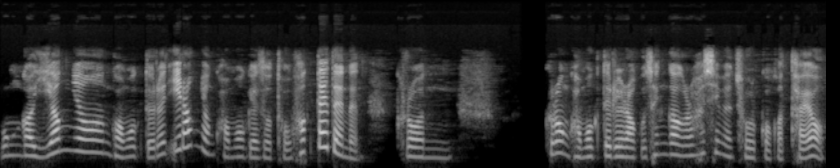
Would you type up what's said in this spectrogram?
뭔가 2학년 과목들은 1학년 과목에서 더 확대되는 그런 그런 과목들이라고 생각을 하시면 좋을 것 같아요.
